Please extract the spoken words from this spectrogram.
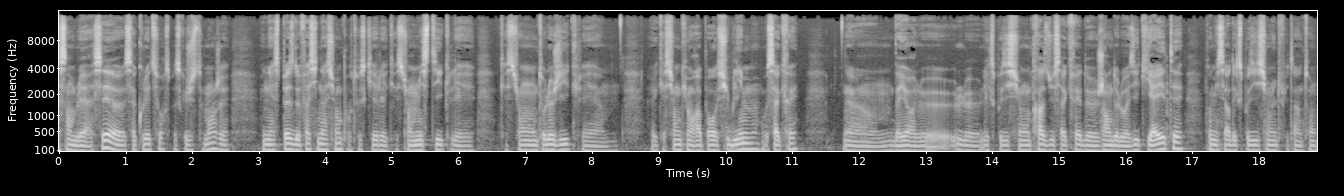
semblait assez, ça coulait de source parce que justement, j'ai une espèce de fascination pour tout ce qui est les questions mystiques, les questions ontologiques, les questions qui ont rapport au sublime, au sacré. Euh, d'ailleurs, l'exposition Traces du Sacré de Jean Deloisy, qui a été commissaire d'exposition, il fut un temps,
